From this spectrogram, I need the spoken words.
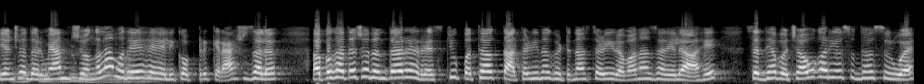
यांच्या दरम्यान जंगलामध्ये हे हेलिकॉप्टर क्रॅश झालं. अपघाताच्या नंतर रेस्क्यू पथक तातडीनं घटनास्थळी रवाना झालेलं आहे. सध्या बचाव कार्य सुद्धा सुरू आहे.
